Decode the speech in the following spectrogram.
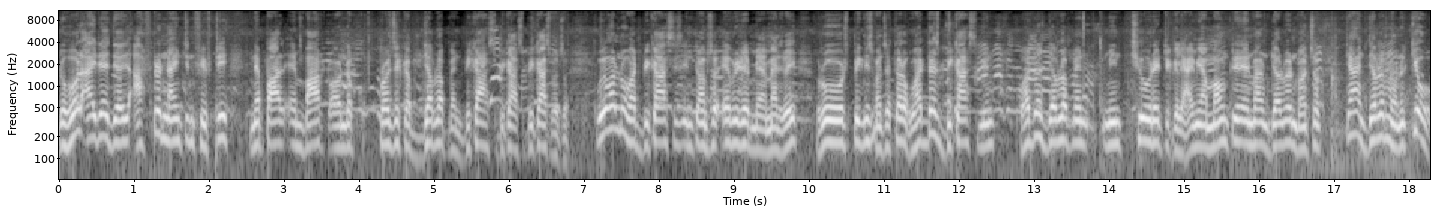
the whole idea there is after 1950, Nepal embarked on the project of development, Vikas, Vikas, Vikas. We all know what Vikas is in terms of everyday ma- management, roads, picnics, तर what does Vikas mean? What does development mean theoretically? हामी यहाँ mountain environment development भन्छौँ त्यहाँ डेभलपमेन्ट भनेको के हो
